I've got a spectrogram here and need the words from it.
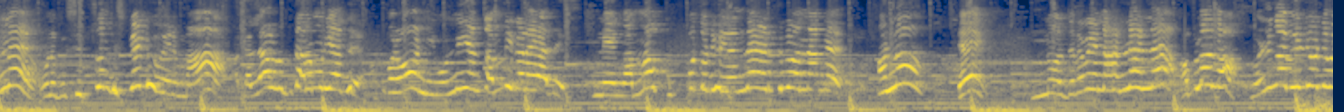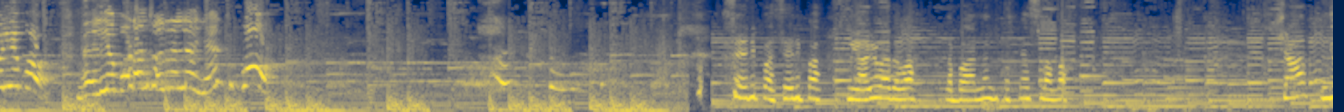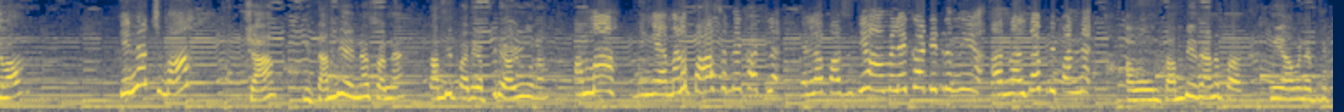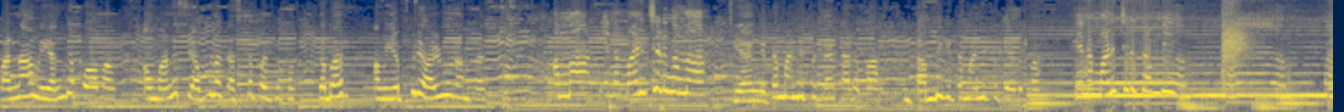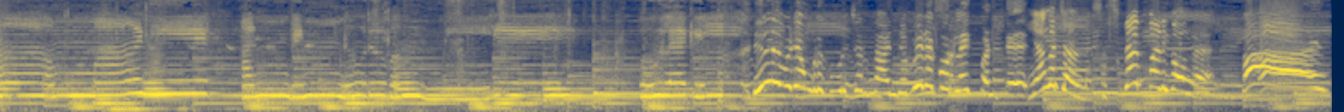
என்ன? உனக்கு சிப்ஸும் பிஸ்கெட்டும் வேணுமா? அதெல்லாம் உனக்கு தர முடியாது. அப்புறம் நீ ஒண்ணு என் தம்பி கிடையாது. உன்னை எங்க அம்மா குப்பை தொட்டியில இருந்து எடுத்துட்டு வந்தாங்க. அண்ணா! ஏய் இன்னொரு தடவை என்ன அண்ணன் என்ன? அவ்வளவுதான். ஒழுங்கா வீட்டை விட்டு வெளியே போ. வெளியே போடான்னு சொல்றேன்ல. ஏன்ச்சு போ? சரிப்பா சரிப்பா. நீ அழுவாத வா. நம்ம அண்ணன் கிட்ட பேசலாம் வா. ஷா இங்க வா. என்னாச்சுமா? ஷா நீ தம்பி என்ன சொன்ன? தம்பி பாரு எப்படி அழுகுறான் அம்மா நீங்க என் மேல பாசமே காட்டல. எல்லா பாசத்தையும் அவங்களே காட்டிட்டு இருந்தீங்க. அதனால தான் இப்படி பண்ணேன். அவன் உன் தம்பி தானேப்பா. நீ அவனை இப்படி பண்ணா அவன் எங்க போவான்? அவன் மனசு எவ்வளவு பார் அவன் எப்படி அழுகுறான் அம்மா என்ன மன்னிச்சிடுங்கம்மா. என்கிட்ட மன்னிப்பு கேட்காதப்பா. உன் தம்பி கிட்ட மன்னிப்பு கேளுப்பா. என்ன மன்னிச்சிடு தம்பி. இந்த வீடியோ உங்களுக்கு பிடிச்சிருந்தா இந்த வீடியோக்கு ஒரு லைக் பண்ணிட்டு எங்க சேனல் சப்ஸ்கிரைப் பண்ணிக்கோங்க. பாய்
